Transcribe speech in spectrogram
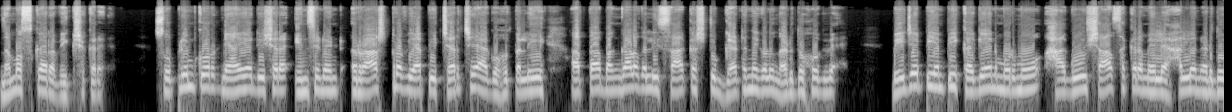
ನಮಸ್ಕಾರ ವೀಕ್ಷಕರೇ. ಸುಪ್ರೀಂ ಕೋರ್ಟ್ ನ್ಯಾಯಾಧೀಶರ ಇನ್ಸಿಡೆಂಟ್ ರಾಷ್ಟ್ರವ್ಯಾಪಿ ಚರ್ಚೆ ಆಗೋ ಹೊತ್ತಲ್ಲಿ ಅತ್ತ ಬಂಗಾಳದಲ್ಲಿ ಸಾಕಷ್ಟು ಘಟನೆಗಳು ನಡೆದು ಹೋಗಿವೆ. ಬಿಜೆಪಿ ಎಂಪಿ ಕಗೇನ್ ಮುರ್ಮು ಹಾಗೂ ಶಾಸಕರ ಮೇಲೆ ಹಲ್ಲೆ ನಡೆದು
